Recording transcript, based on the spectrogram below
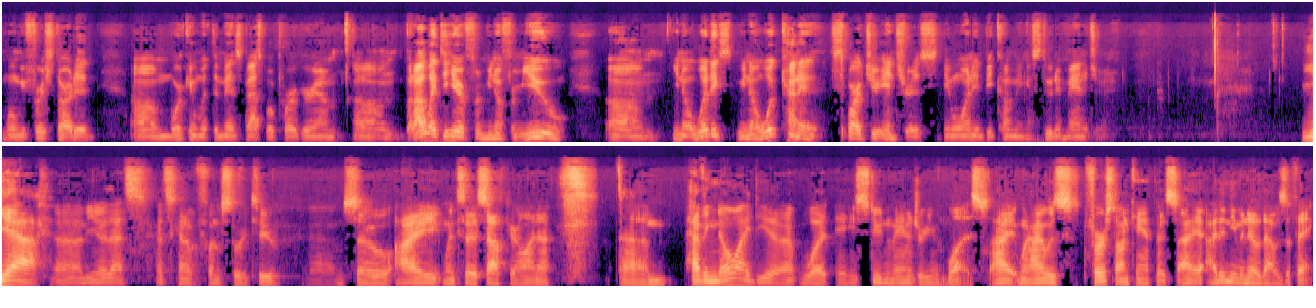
when we first started um, working with the men's basketball program. Um, but I'd like to hear from you know from you. Um, you know what ex- you know what kind of sparked your interest in wanting becoming a student manager. Yeah, um, you know that's that's kind of a funny story too. Um, so I went to South Carolina, um, having no idea what a student manager even was. I when I was first on campus, I, I didn't even know that was a thing.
